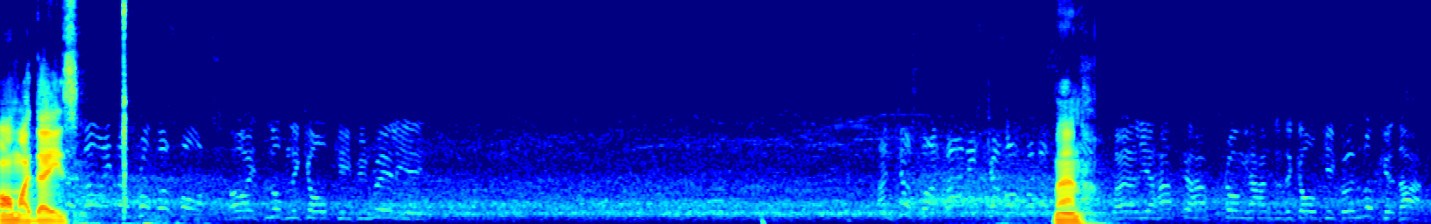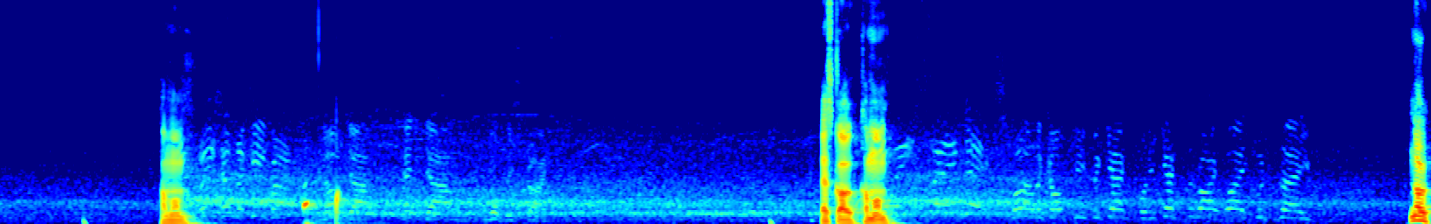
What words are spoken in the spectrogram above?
Oh my days. Man. Come on. Let's go. Come on. No.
